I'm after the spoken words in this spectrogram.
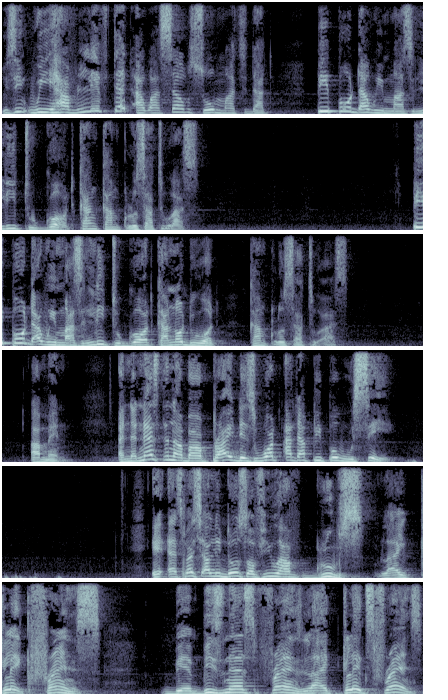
You see, we have lifted ourselves so much that people that we must lead to God can't come closer to us. People that we must lead to God cannot do what? Come closer to us. Amen. And the next thing about pride is what other people will say. Eh, especially those of you have groups like clique, friends, business friends, like cliques, friends.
